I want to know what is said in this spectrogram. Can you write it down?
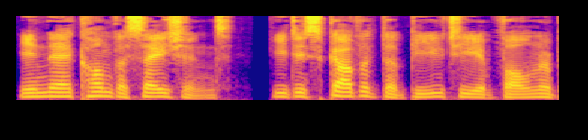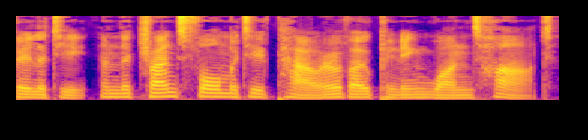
In their conversations, he discovered the beauty of vulnerability and the transformative power of opening one's heart.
